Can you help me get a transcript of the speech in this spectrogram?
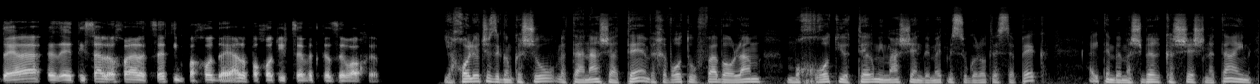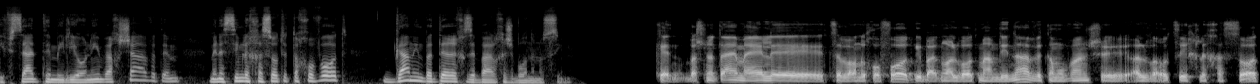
דייל, טיסה לא יכולה לצאת עם פחות דייל או פחות איש צוות כזה או אחר. יכול להיות שזה גם קשור לטענה שאתם וחברות תעופה בעולם מוכרות יותר ממה שהן באמת מסוגלות לספק? הייתם במשבר קשה שנתיים, הפסדתם מיליונים, ועכשיו אתם מנסים לכסות את החובות גם אם בדרך זה בא על חשבון הנוסעים. כן, בשנתיים האלה צברנו חופות, קיבלנו הלוואות מהמדינה, וכמובן שהלוואות צריך לכסות.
